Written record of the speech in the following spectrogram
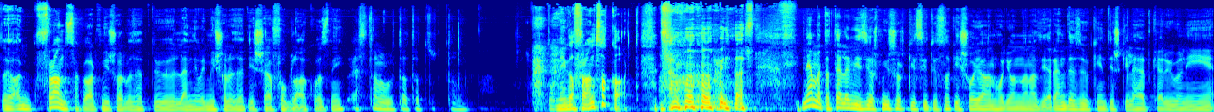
Szóval A franc akart műsorvezető lenni, vagy műsorvezetéssel foglalkozni. Ezt tanultad, tudtam. Még a franc akart? Az- nem, mert a televíziós műsorkészítő szak is olyan, hogy onnan azért rendezőként is ki lehet kerülni,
